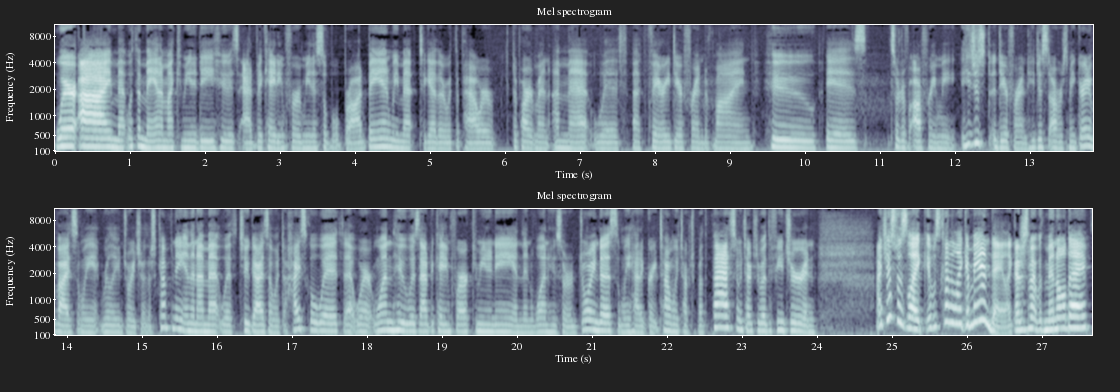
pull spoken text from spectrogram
where I met with a man in my community who is advocating for municipal broadband. We met together with the power department. I met with a very dear friend of mine who is sort of offering me he's just a dear friend he just offers me great advice and we really enjoy each other's company and then i met with two guys i went to high school with that were one who was advocating for our community and then one who sort of joined us and we had a great time we talked about the past and we talked about the future and i just was like it was kind of like a man day like i just met with men all day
